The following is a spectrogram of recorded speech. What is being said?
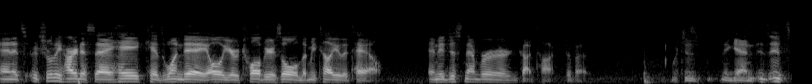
And it's, it's really hard to say, hey, kids, one day, oh, you're 12 years old, let me tell you the tale. And it just never got talked about, which is, again, it's, it's,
